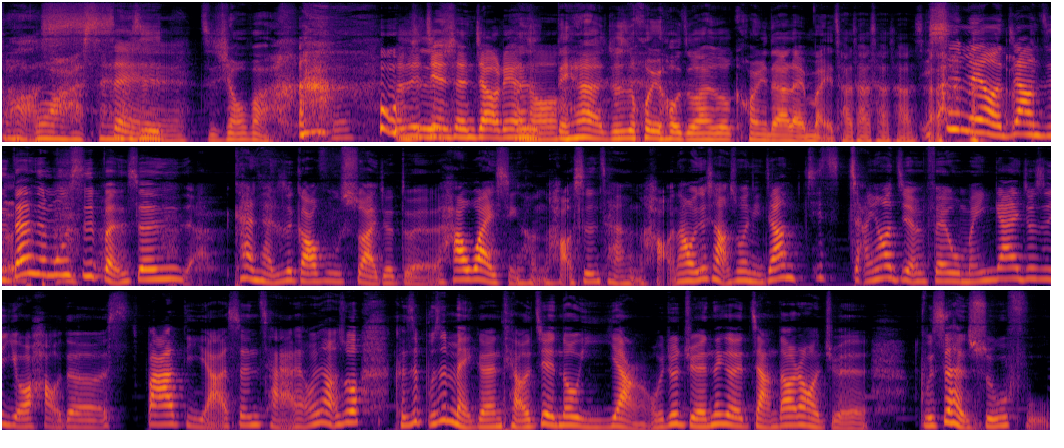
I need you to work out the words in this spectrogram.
哇塞，是直销吧？他是健身教练哦。等一下，就是会后之后，他说欢迎大家来买叉叉叉叉叉。是没有这样子，但是牧师本身看起来就是高富帅就对了，他外形很好，身材很好。然后我就想说，你这样一直讲要减肥，我们应该就是有好的 body 啊，身材。我想说，可是不是每个人条件都一样，我就觉得那个讲到让我觉得不是很舒服。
